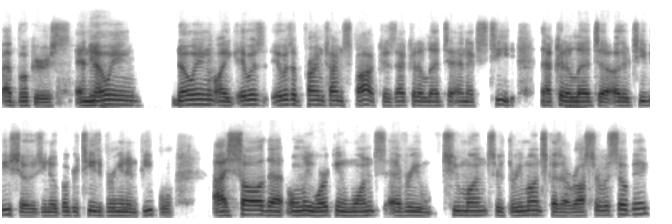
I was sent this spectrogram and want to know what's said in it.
at Booker's and yeah. knowing knowing like it was it was a prime time spot because that could have led to NXT, that could have mm-hmm. led to other TV shows. You know, Booker T's bringing in people. I saw that only working once every two months or three months because our roster was so big.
